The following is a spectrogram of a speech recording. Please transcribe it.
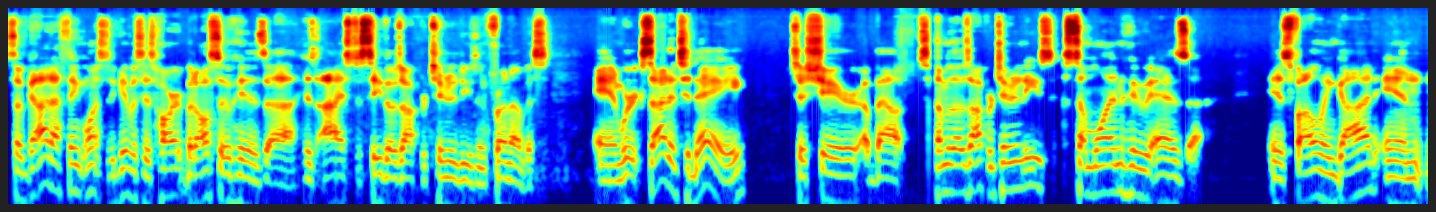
So God, I think, wants to give us His heart, but also His uh, His eyes to see those opportunities in front of us. And we're excited today to share about some of those opportunities. Someone who has uh, is following God and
